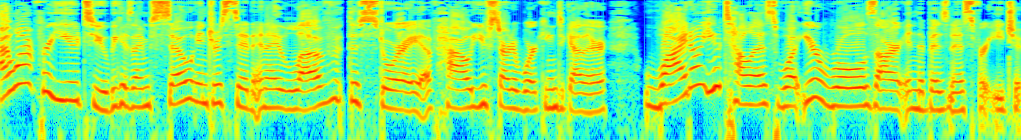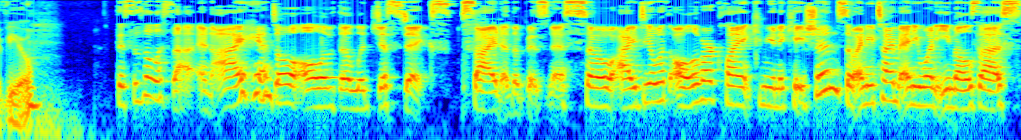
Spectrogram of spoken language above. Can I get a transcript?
I want for you to, because I'm so interested and I love the story of how you started working together. Why don't you tell us what your roles are in the business for each of you? this is Alyssa, and I handle all of the logistics side of the business. So I deal with all of our client communication. So anytime anyone emails us,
